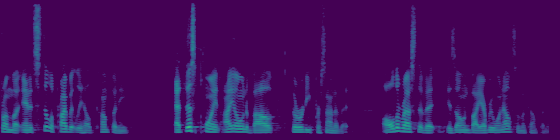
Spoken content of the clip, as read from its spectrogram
from a, and it's still a privately held company, at this point I own about 30% of it. All the rest of it is owned by everyone else in the company.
